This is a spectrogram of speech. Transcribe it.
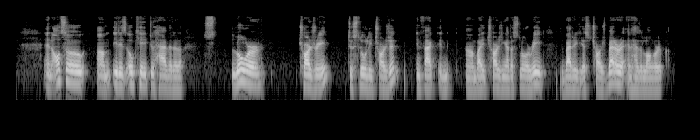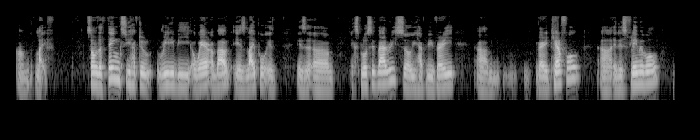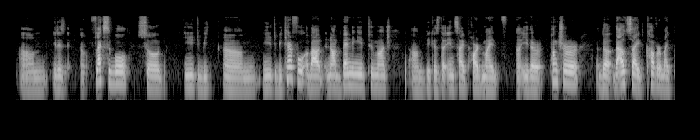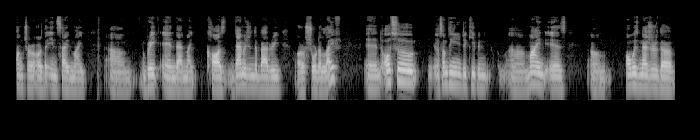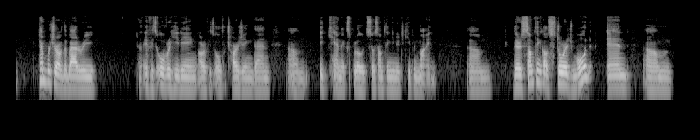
And also um, it is okay to have it at a lower charge rate to slowly charge it. In fact in, uh, by charging at a slower rate the battery gets charged better and has a longer um, life. Some of the things you have to really be aware about is LiPo is, is um, explosive battery so you have to be very um, very careful. Uh, it is flammable um, it is uh, flexible so you need to be um, you need to be careful about not bending it too much um, because the inside part might uh, either puncture the, the outside cover might puncture or the inside might um, break and that might cause damage in the battery or shorter life. And also you know, something you need to keep in uh, mind is um, always measure the temperature of the battery. If it's overheating or if it's overcharging then um, it can explode. So something you need to keep in mind. Um, there's something called storage mode and um,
